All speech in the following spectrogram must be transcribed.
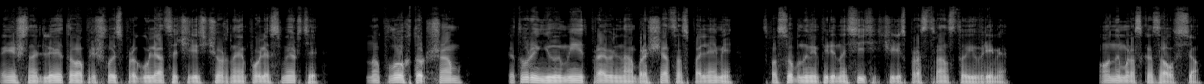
Конечно, для этого пришлось прогуляться через черное поле смерти, но плох тот шам, который не умеет правильно обращаться с полями, способными переносить через пространство и время. Он им рассказал все,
